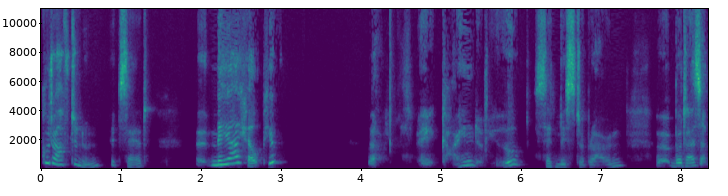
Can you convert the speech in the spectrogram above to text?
Good afternoon, it said. Uh, may I help you? Well, it's very kind of you, said Mr. Brown, uh, but as a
